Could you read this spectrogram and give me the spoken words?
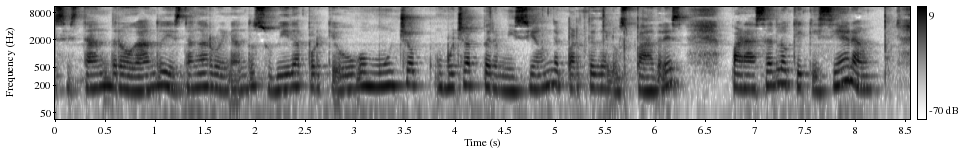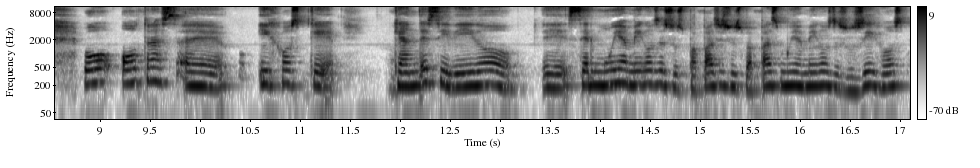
se están drogando y están arruinando su vida porque hubo mucho, mucha permisión de parte de los padres para hacer lo que quisieran. O otros eh, hijos que, que han decidido eh, ser muy amigos de sus papás y sus papás muy amigos de sus hijos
